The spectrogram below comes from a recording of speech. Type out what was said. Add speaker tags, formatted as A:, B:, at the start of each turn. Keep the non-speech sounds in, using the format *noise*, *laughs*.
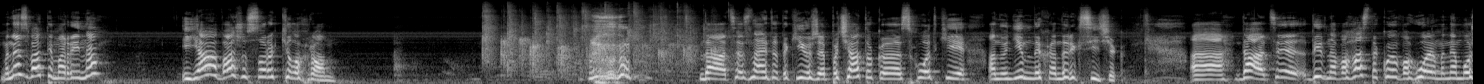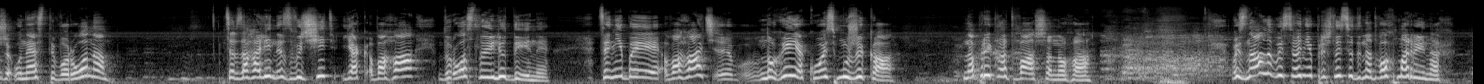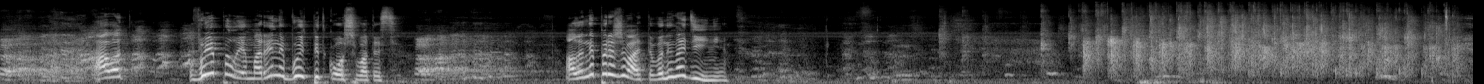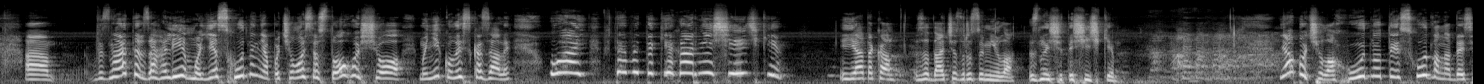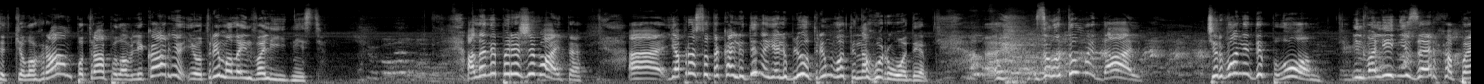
A: Мене звати Марина, і я важу 40 кілограм. *laughs* Да, це, знаєте, такий вже початок е, сходки анонімних анорексічок. А, да, це дивна вага, з такою вагою мене може унести ворона. Це взагалі не звучить як вага дорослої людини. Це ніби вага е, ноги якогось мужика. Наприклад, ваша нога. Ви знали, ви сьогодні прийшли сюди на двох маринах. А от випили, марини будуть підкошуватись. Але не переживайте, вони надійні. А, ви знаєте, взагалі моє схуднення почалося з того, що мені колись сказали: Ой, в тебе такі гарні щічки. І я така задача зрозуміла знищити щічки. Почала худнути, схудла на 10 кілограм, потрапила в лікарню і отримала інвалідність. Але не переживайте. Я просто така людина, я люблю отримувати нагороди. Е, Золоту медаль, червоний диплом, інвалідність з РХП.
